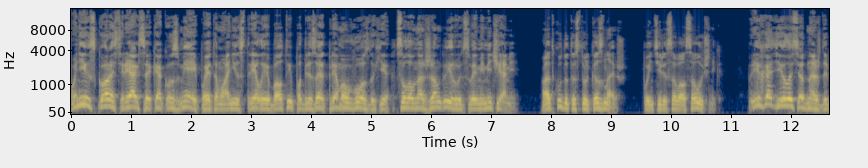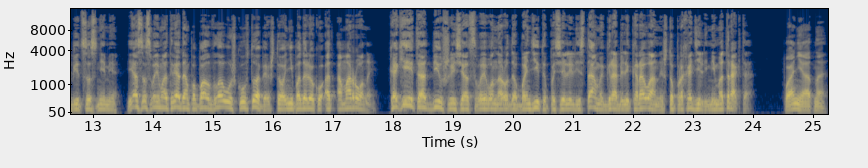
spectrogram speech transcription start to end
У них скорость реакции, как у змей, поэтому они стрелы и болты подрезают прямо в воздухе, словно жонглируют своими мечами. «Откуда ты столько знаешь?» — поинтересовался лучник. «Приходилось однажды биться с ними. Я со своим отрядом попал в ловушку в топе, что неподалеку от Амароны. Какие-то отбившиеся от своего народа бандиты поселились там и грабили караваны, что проходили мимо тракта». «Понятно.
